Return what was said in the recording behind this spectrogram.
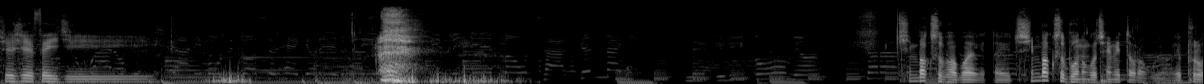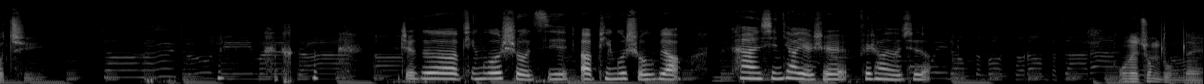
谢谢 페이지. 심박수 봐봐야겠다. 이거 심박수 보는 거 재밌더라고요. 애플워치. 这个苹果手机，呃，苹果手表，看心跳也是非常有趣的。 오늘 좀 높네.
